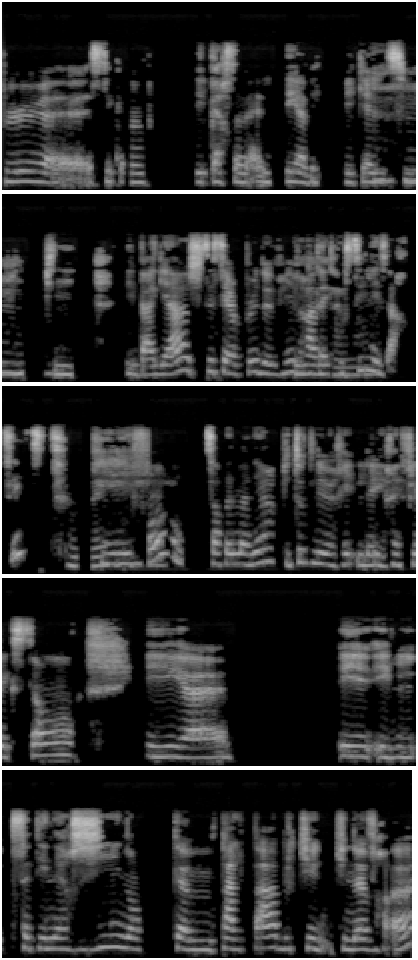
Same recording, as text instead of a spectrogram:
peu, euh, c'est comme un peu des personnalités avec lesquelles tu mm-hmm. vis, puis les bagages, tu sais, c'est un peu de vivre avec aussi les artistes qui les font d'une certaine manière, puis toutes les, les réflexions et, euh, et, et cette énergie non comme palpable qu'une qu'une œuvre a,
